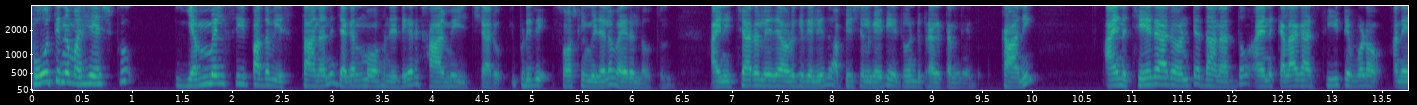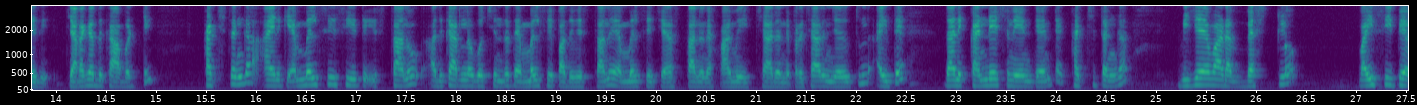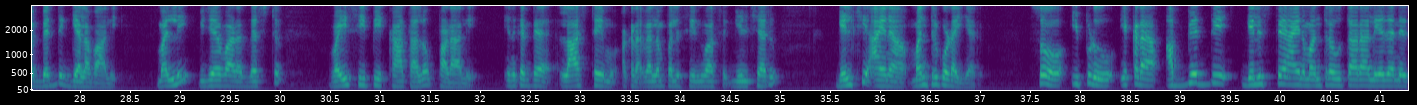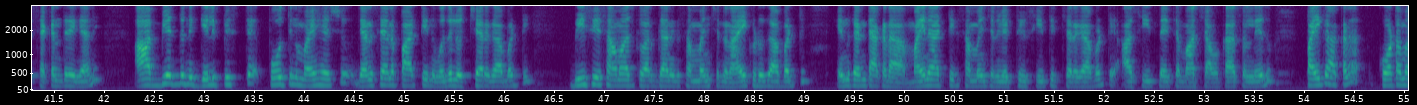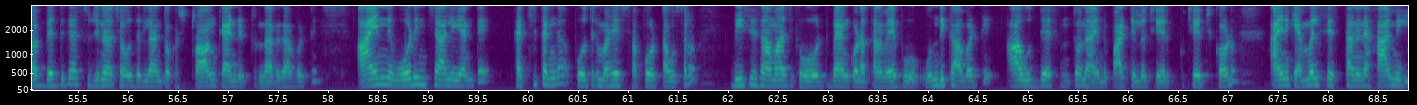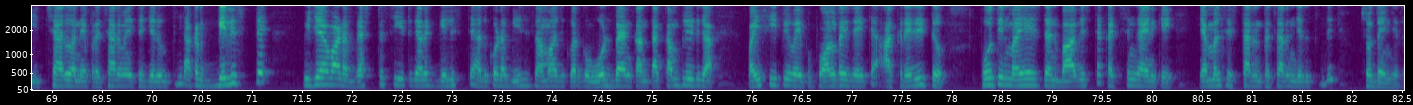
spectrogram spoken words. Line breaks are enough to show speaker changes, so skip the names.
Pothina మహేష్కు MLC పదవి ఇస్తానని జగన్మోహన్ రెడ్డి గారు హామీ ఇచ్చారు. ఇప్పుడు ఇది సోషల్ మీడియాలో వైరల్ అవుతుంది. ఆయన ఇచ్చారో లేదో ఎవరికి తెలియదు అఫీషియల్గా అయితే ఎటువంటి ప్రకటన లేదు. కానీ ఆయన చేరారు అంటే దాని అర్థం ఆయనకి ఎలాగా సీట్ ఇవ్వడం అనేది జరగదు కాబట్టి ఖచ్చితంగా ఆయనకి ఎమ్మెల్సీ సీట్ ఇస్తాను. అధికారంలోకి వచ్చిన తర్వాత ఎమ్మెల్సీ పదవి ఇస్తాను. ఎమ్మెల్సీ చేస్తానని హామీ ఇచ్చారనే ప్రచారం జరుగుతుంది. అయితే దానికి కండిషన్ ఏంటి అంటే ఖచ్చితంగా విజయవాడ వెస్ట్లో వైసీపీ అభ్యర్థి గెలవాలి. మళ్ళీ విజయవాడ వెస్ట్ వైసీపీ ఖాతాలో పడాలి. ఎందుకంటే లాస్ట్ టైం అక్కడ వెల్లంపల్లి శ్రీనివాస్ గెలిచారు. గెలిచి ఆయన మంత్రి కూడా అయ్యారు. సో ఇప్పుడు ఇక్కడ అభ్యర్థి గెలిస్తే ఆయన మంత్రి అవుతారా లేదనేది సెకండరీ కానీ ఆ అభ్యర్థిని గెలిపిస్తే పోతిని మహేష్ జనసేన పార్టీని వదిలి వచ్చారు కాబట్టి బీసీ సామాజిక వర్గానికి సంబంధించిన నాయకుడు కాబట్టి ఎందుకంటే అక్కడ మైనార్టీకి సంబంధించిన వ్యక్తికి సీట్ ఇచ్చారు కాబట్టి ఆ సీట్ని అయితే మార్చే అవకాశం లేదు. పైగా అక్కడ కూటమి అభ్యర్థిగా సుజనా చౌదరి లాంటి ఒక స్ట్రాంగ్ క్యాండిడేట్ ఉన్నారు కాబట్టి ఆయన్ని ఓడించాలి అంటే ఖచ్చితంగా పోతిరి మహేష్ సపోర్ట్ అవసరం. బీసీ సామాజిక ఓట్ బ్యాంక్ కూడా తన వైపు ఉంది కాబట్టి ఆ ఉద్దేశంతోనే ఆయన పార్టీలో చేర్ చేర్చుకోవడం. ఆయనకి ఎమ్మెల్సీ ఇస్తాననే హామీ ఇచ్చారు అనే ప్రచారం అయితే జరుగుతుంది. అక్కడ గెలిస్తే విజయవాడ వెస్ట్ సీట్ కనుక గెలిస్తే అది కూడా బీసీ సామాజిక వర్గం ఓట్ బ్యాంక్ అంతా కంప్లీట్గా వైసీపీ వైపు పోలరైజ్ అయితే ఆ క్రెడిట్ పోతిన్ మహేష్ దాన్ని భావిస్తే ఖచ్చితంగా ఆయనకి ఎమ్మెల్సీ ఇస్తారని ప్రచారం జరుగుతుంది. చూద్దాం జరుగుతుంది.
